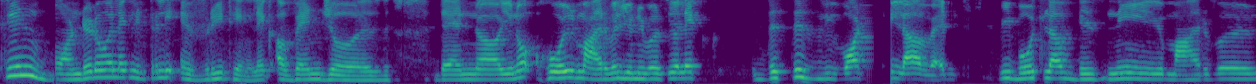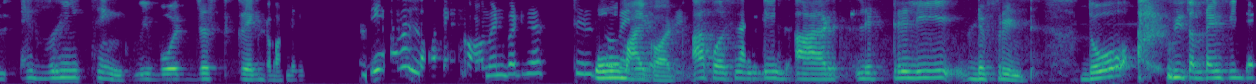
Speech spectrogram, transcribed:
freaking bonded over like literally everything, like Avengers, then uh, you know whole Marvel universe. You're like, this is what we love, and we both love Disney, Marvel, everything. We both just clicked on it. we have a lot in common but we are still so Oh my God, different our personalities are literally different. Though we sometimes feel that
